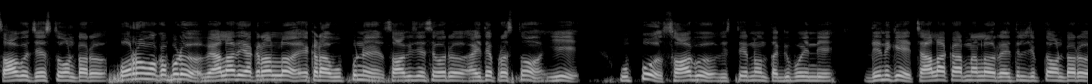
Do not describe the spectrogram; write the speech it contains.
సాగు చేస్తూ ఉంటారు. పూర్వం ఒకప్పుడు వేలాది ఎకరాల్లో ఇక్కడ ఉప్పుని సాగు చేసేవారు. అయితే ప్రస్తుతం ఈ ఉప్పు సాగు విస్తీర్ణం తగ్గిపోయింది. దీనికి చాలా కారణాలు రైతులు చెప్తూ ఉంటారు.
